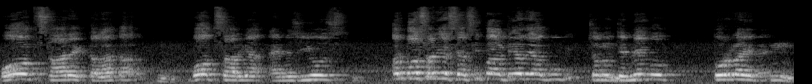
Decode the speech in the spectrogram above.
ਬਹੁਤ ਸਾਰੇ ਕਲਾਕਾਰ। ਬਹੁਤ ਸਾਰੀਆਂ ਐਨਜੀਓਜ਼ ਔਰ ਬਹੁਤ ਸਾਰੀਆਂ ਸਿਆਸੀ ਪਾਰਟੀਆਂ ਦੇ ਆਗੂ ਵੀ। ਚਲੋ। ਜਿੰਨੇ ਕੋ ਤੁਰ ਰਹੇ ਨੇ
